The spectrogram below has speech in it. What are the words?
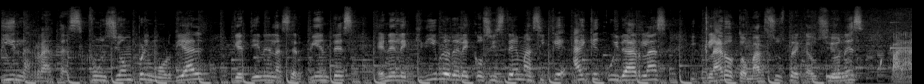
y las ratas, función primordial que tienen las serpientes en el equilibrio del ecosistema, así que hay que cuidarlas y claro, tomar sus precauciones para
